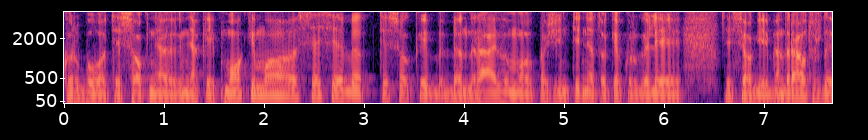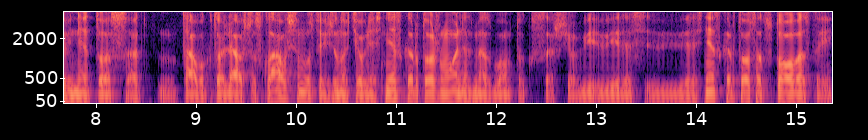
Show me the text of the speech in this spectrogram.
kur buvo tiesiog ne, ne kaip mokymo sesija, bet tiesiog kaip bendravimo pažintinė tokia, kur galėjai tiesiogiai bendrauti, uždavinėti tos tavo aktualiausius klausimus, tai žinot, jaunesnės kartos žmonės, mes buvom toks, aš jau vyres, vyresnės kartos atstovas, tai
